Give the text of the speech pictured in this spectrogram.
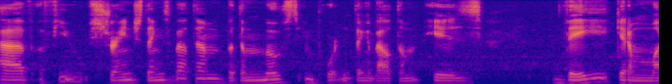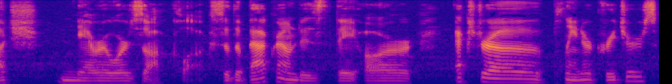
have a few strange things about them, but the most important thing about them is they get a much narrower Zot clocks. So the background is they are extra planar creatures,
